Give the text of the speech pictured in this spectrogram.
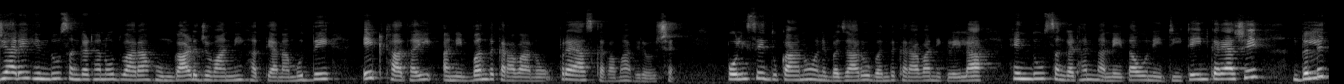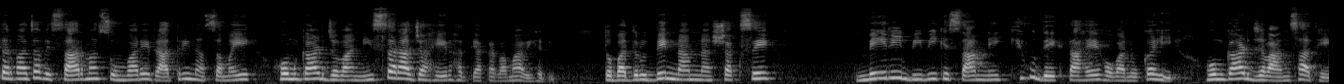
જ્યારે હિન્દુ સંગઠનો દ્વારા હોમગાર્ડ જવાનની હત્યાના મુદ્દે એકઠા થઈ અને બંધ કરાવવાનો પ્રયાસ કરવામાં આવી રહ્યો છે. પોલીસે દુકાનો અને બજારો બંધ કરાવવા નીકળેલા હિન્દુ સંગઠનના નેતાઓને ડિટેઇન કર્યા છે. દિલ્હી દરવાજા વિસ્તારમાં સોમવારે રાત્રિના સમયે હોમગાર્ડ જવાનની સરા જાહેર હત્યા કરવામાં આવી હતી. તો બદરુદ્દીન નામના શખ્સે મેરી બીબી કે સામને ક્યું દેખતા હૈ હોવાનું કહી હોમગાર્ડ જવાન સાથે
